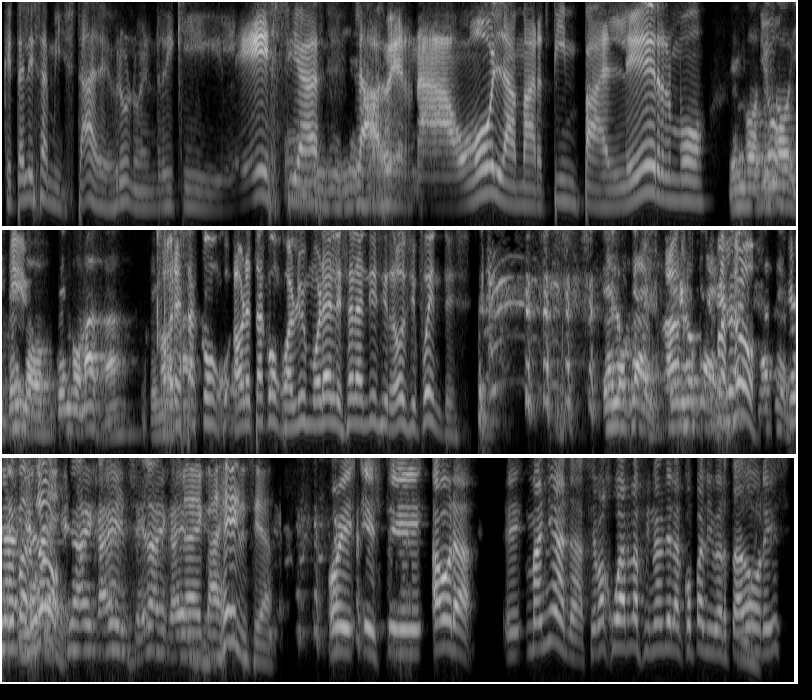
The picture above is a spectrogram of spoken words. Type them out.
qué tal esa amistades, Bruno? Enrique Iglesias, Iglesias. la Bernaola, Martín Palermo. Tengo, tengo, y tengo, tengo más, ¿ah? Tengo Ahora más. estás, con, ahora estás con Juan Luis Morales, Alan Díaz y Raúl Cifuentes. Es lo que hay, Ah, es lo que hay. ¿qué pasó? Es la, ¿Qué pasó? es la- es la decadencia, la decadencia. decadencia. Oye, este, ahora, eh, mañana se va a jugar la final de la Copa Libertadores.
